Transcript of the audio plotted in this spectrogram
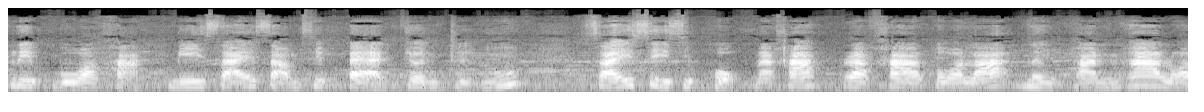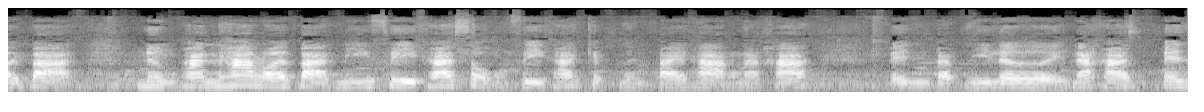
กลีบบัวค่ะ มีไซส์ 38 จนถึงไซส์ 46 นะคะ ราคาตัวละ 1,500 บาท 1,500 บาทนี้ฟรีค่าส่งฟรีค่าเก็บเงินปลายทางนะคะ เป็นแบบนี้เลยนะคะ เป็น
